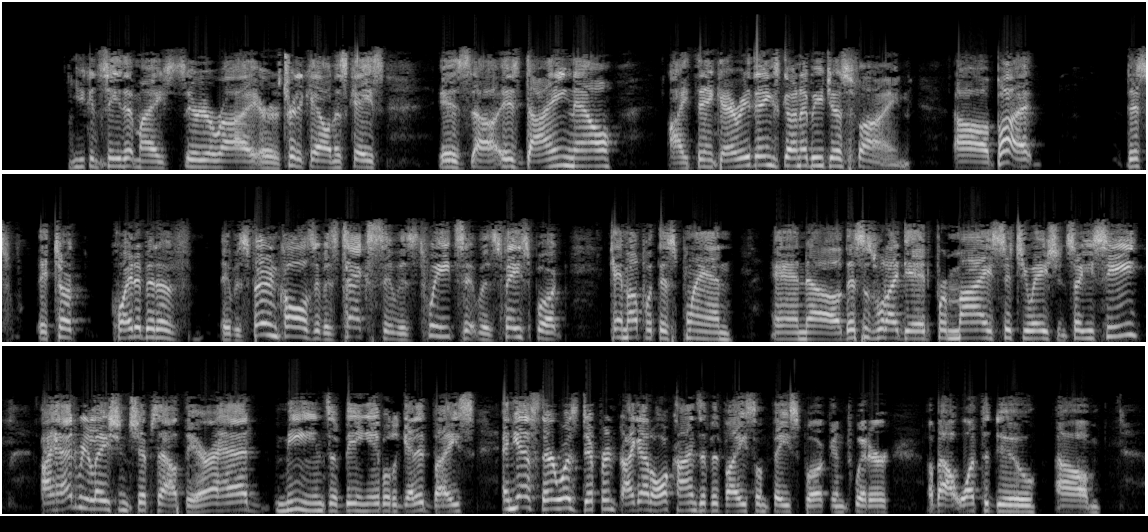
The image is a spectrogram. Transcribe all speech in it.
You can see that my cereal rye or triticale in this case is uh, is dying now. I think everything's going to be just fine. Uh, but this it took quite a bit of it was phone calls, it was texts, it was tweets, it was Facebook. Came up with this plan, and uh, this is what I did for my situation. So you see, I had relationships out there. I had means of being able to get advice. And yes, there was different, I got all kinds of advice on Facebook and Twitter about what to do. Um,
